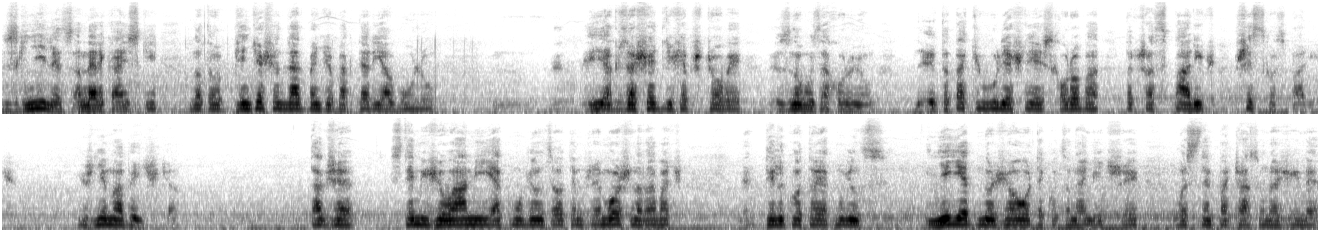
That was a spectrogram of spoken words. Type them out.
zgnilec amerykański, no to 50 lat będzie bakteria w ulu i jak zasiedli się pszczoły, znowu zachorują. Y, To taki ul, jeśli jest choroba, to trzeba spalić, wszystko spalić. Już nie ma wyjścia. Także z tymi ziołami, jak mówiąc o tym, że można dawać tylko to, jak mówiąc, nie jedno zioło, tylko co najmniej trzy w odstępach czasu na zimę.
